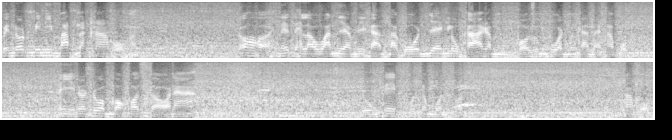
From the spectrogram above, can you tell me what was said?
เป็นรถมินิบัสนะครับผม ก็ในแต่ละวันเนี่ยมีการตะโกนแย่งลูกค้ากันพอสมควรเหมือนกันนะครับผมนี่รถร่วมบขสนะฮะกรุงเทพพุทธมณฑลครับผม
